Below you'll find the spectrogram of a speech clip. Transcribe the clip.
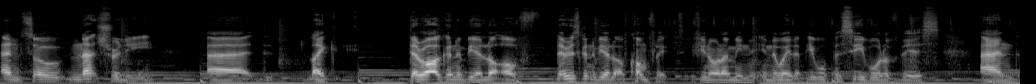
and so naturally, uh, like there are going to be a lot of there is going to be a lot of conflict, if you know what I mean, in the way that people perceive all of this. And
